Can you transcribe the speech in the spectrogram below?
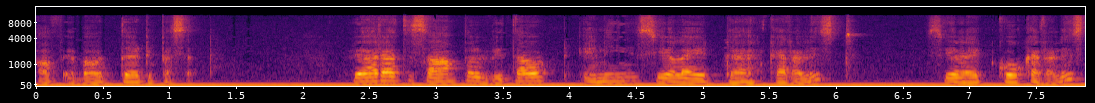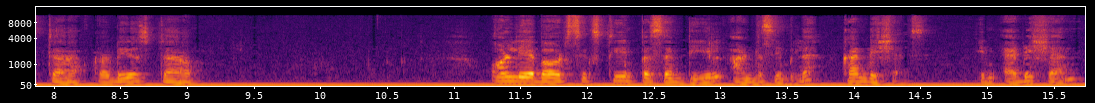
of about 30%. Whereas the sample without any zeolite uh, catalyst, zeolite co-catalyst uh, produced uh, only about 16% yield under similar conditions. In addition,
